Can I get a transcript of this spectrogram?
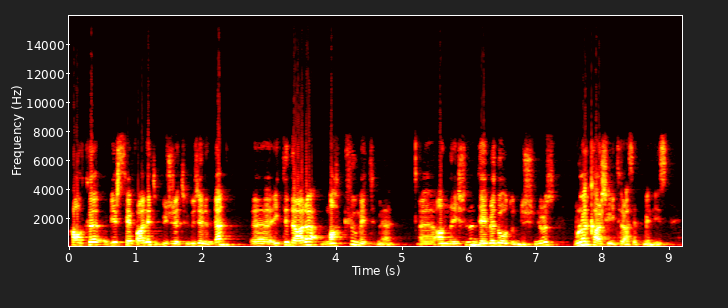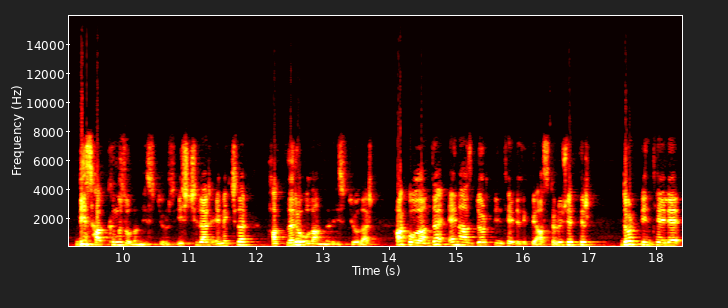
halkı bir sefalet ücreti üzerinden e, iktidara mahkum etme e, anlayışının devrede olduğunu düşünüyoruz. Buna karşı itiraz etmeliyiz. Biz hakkımız olanı istiyoruz. İşçiler, emekçiler hakları olanları istiyorlar. Hak olan da en az 4000 TL'lik bir asgari ücrettir. 4000 TL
